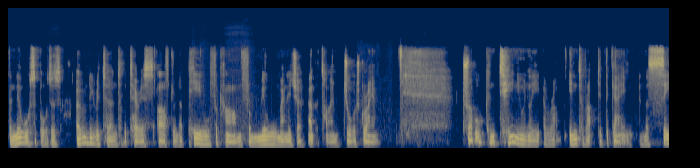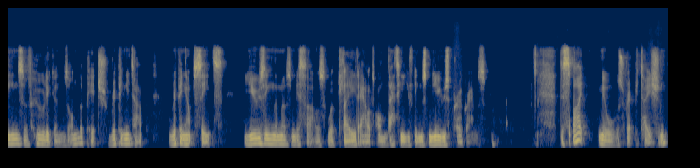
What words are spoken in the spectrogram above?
The Millwall supporters only returned to the terrace after an appeal for calm from Millwall manager at the time, George Graham. Trouble continually erupt, interrupted the game, and the scenes of hooligans on the pitch ripping it up, ripping up seats, using them as missiles were played out on that evening's news programmes. Despite Mill's reputation,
